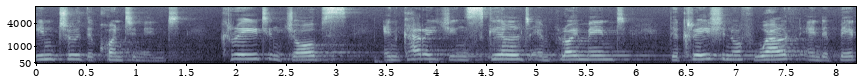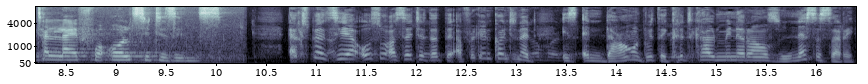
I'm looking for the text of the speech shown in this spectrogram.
into the continent, creating jobs, encouraging skilled employment, the creation of wealth, and a better life for all citizens. Experts here also asserted that the African continent is endowed with the critical minerals necessary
